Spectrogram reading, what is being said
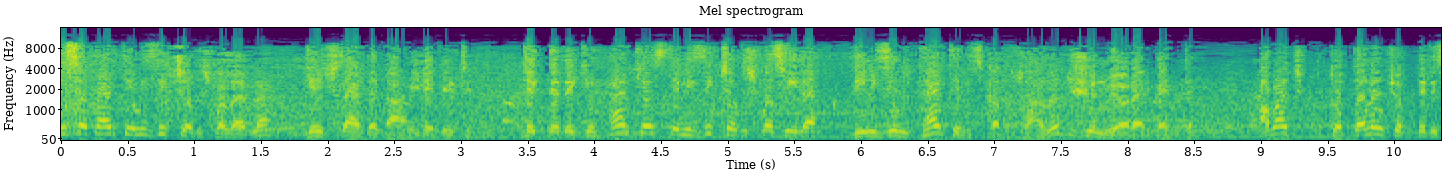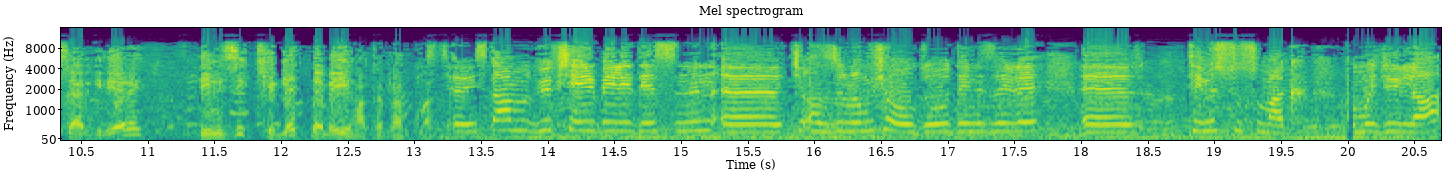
Bu sefer temizlik çalışmalarına gençler de dahil edildi. Teknedeki herkes temizlik çalışmasıyla denizin tertemiz kalacağını düşünmüyor elbette. Amaç toplanan çöpleri sergileyerek denizi kirletmemeyi hatırlatmak. Ee, İstanbul Büyükşehir Belediyesi'nin e, hazırlamış olduğu denizleri e, temiz tutmak amacıyla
